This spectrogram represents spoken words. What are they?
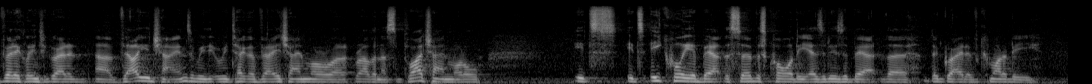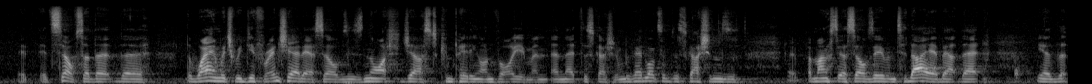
vertically integrated uh, value chains, we, we take the value chain model rather than a supply chain model it's, it's equally about the service quality as it is about the, the grade of commodity it, itself. So the, the, the way in which we differentiate ourselves is not just competing on volume and, and that discussion. We've had lots of discussions amongst ourselves even today about that, you know, the,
